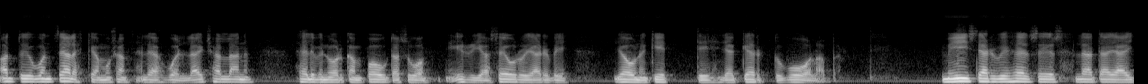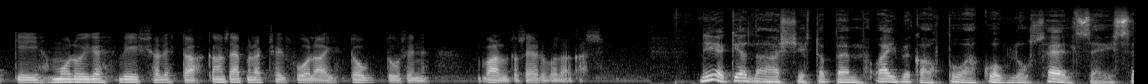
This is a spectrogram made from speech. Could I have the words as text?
Anttu Juvon jälkeenmusa lea vuollaitsallan Helvinuorkan Poutasuo, Irja Seurujärvi, Jouni Kitti ja Kerttu Vuolab. Miisjärvi Helsiis lätä jäikki muluike viissalle tahkaan säpmälätsei fuolai touttuusin valtoservotakas. Niin kieltä asihtopäm aivekauppua kouluus Helseis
